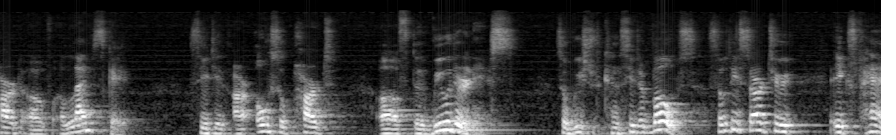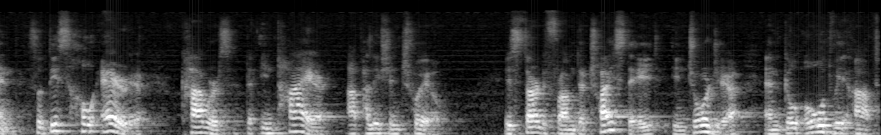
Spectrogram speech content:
part of a landscape. Cities are also part of the wilderness. So we should consider both. So they start to expand. So this whole area covers the entire Appalachian Trail. It started from the tri-state in Georgia and go all the way up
